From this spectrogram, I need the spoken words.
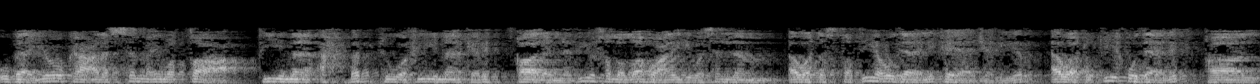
أبايعك على السمع والطاعة. فيما أحببت وفيما كرهت. قال النبي صلى الله عليه وسلم أو تستطيع ذلك يا جرير أو تطيق ذلك؟ قال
